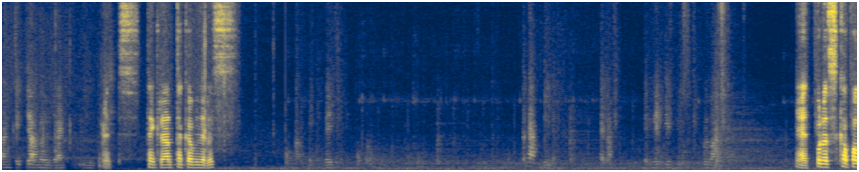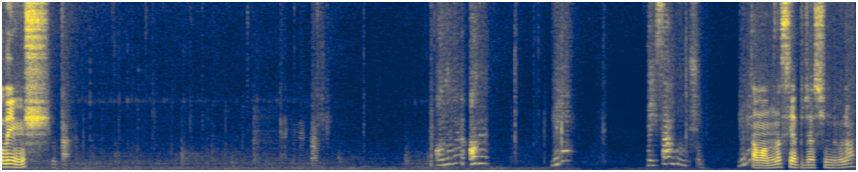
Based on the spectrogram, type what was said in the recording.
Ben tek canlı öleceğim. Evet. Tekrar takabiliriz. Evet burası kapalıymış. Ananı anı. Ne? 80 vurmuşum. Tamam nasıl yapacağız şimdi bunu?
